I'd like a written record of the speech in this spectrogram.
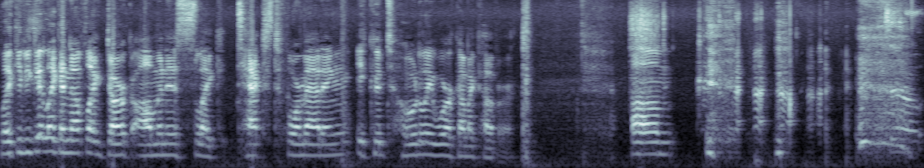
Like if you get like enough like dark ominous like text formatting, it could totally work on a cover. Um So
